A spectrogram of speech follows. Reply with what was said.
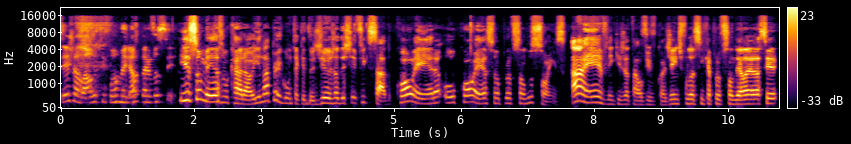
Seja lá o que for melhor para você. Isso mesmo, Carol. E na pergunta aqui do dia eu já deixei fixado qual era ou qual é a sua profissão dos sonhos. A Evelyn, que já tá ao vivo com a gente, falou assim que a profissão dela era ser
